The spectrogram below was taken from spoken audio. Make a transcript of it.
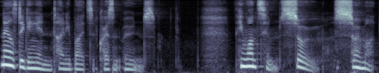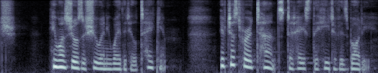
nails digging in tiny bites of crescent moons. He wants him so, so much. He wants Zhou Shu any way that he'll take him, if just for a chance to taste the heat of his body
